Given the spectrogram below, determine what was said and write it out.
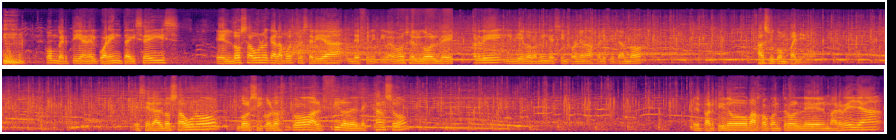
convertía en el 46 el 2 a 1 que a la postre sería definitivo. Vemos el gol de Icardi y Diego Domínguez sin problema felicitando a su compañero. Ese era el 2 a 1, gol psicológico al filo del descanso. El partido bajo control del Marbella,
